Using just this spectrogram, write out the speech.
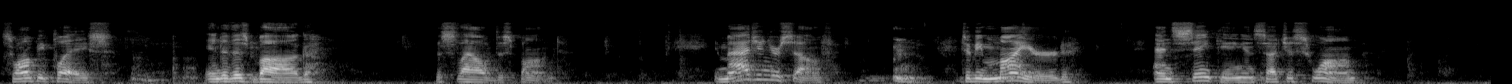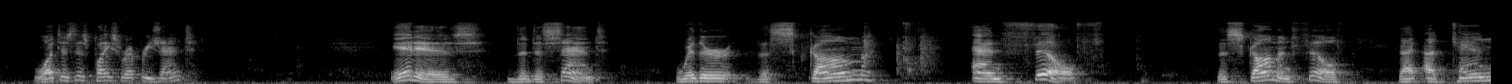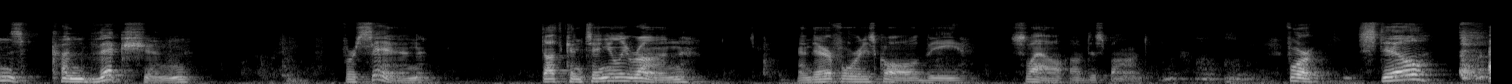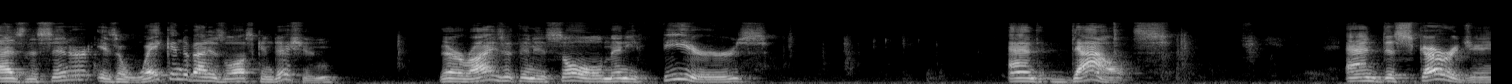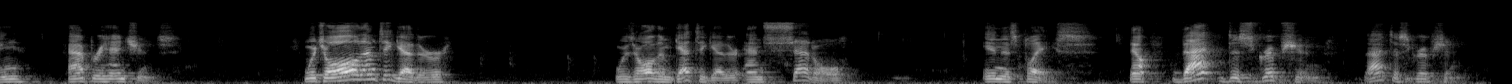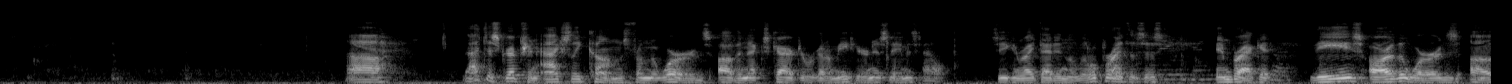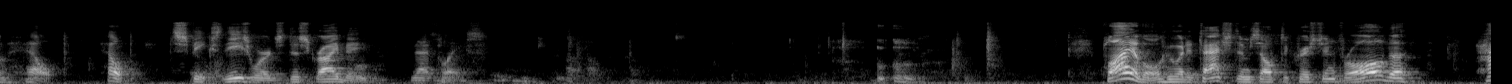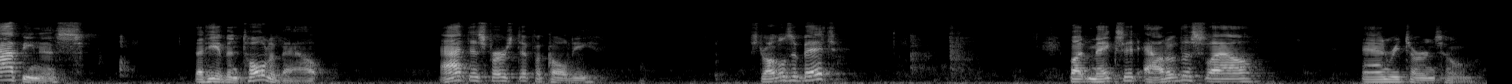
swampy place, into this bog, the slough of despond. Imagine yourself to be mired and sinking in such a swamp. What does this place represent? It is the descent whither the scum and filth, the scum and filth that attends conviction for sin, doth continually run, and therefore it is called the slough of despond. For still, as the sinner is awakened about his lost condition, there ariseth in his soul many fears and doubts and discouraging apprehensions, which all them together, which all them get together and settle in this place. Now, that description, that description, uh, that description actually comes from the words of the next character we're going to meet here, and his name is Help. So you can write that in the little parenthesis in bracket. These are the words of help. Help speaks these words describing that place. Pliable, who had attached himself to Christian for all the happiness that he had been told about, at this first difficulty, struggles a bit, but makes it out of the slough and returns home.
